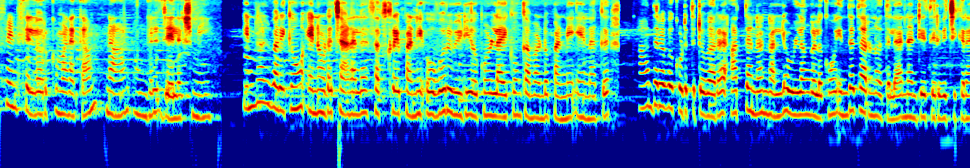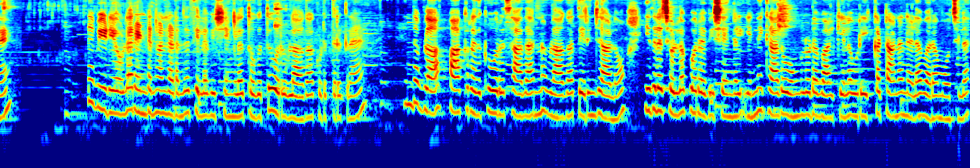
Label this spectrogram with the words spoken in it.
ஃப்ரெண்ட்ஸ் எல்லோருக்கும் வணக்கம். நான் உங்கள் ஜெயலக்ஷ்மி. இந்நாள் வரைக்கும் என்னோட சேனலை சப்ஸ்கிரைப் பண்ணி ஒவ்வொரு வீடியோக்கும் லைக்கும் கமெண்ட்டும் பண்ணி எனக்கு ஆதரவு கொடுத்துட்டு வர அத்தனை நல்ல உள்ளங்களுக்கும் இந்த தருணத்தில் நன்றி தெரிவிச்சுக்கிறேன். இந்த வீடியோவில் ரெண்டு நாள் நடந்த சில விஷயங்களை தொகுத்து ஒரு விலாகாக கொடுத்துருக்குறேன். இந்த விளாக் பார்க்குறதுக்கு ஒரு சாதாரண விளாகாக தெரிஞ்சாலும் இதில் சொல்ல போகிற விஷயங்கள் என்றைக்காவது உங்களோட வாழ்க்கையில் ஒரு இக்கட்டான நிலை வர மூச்சில்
